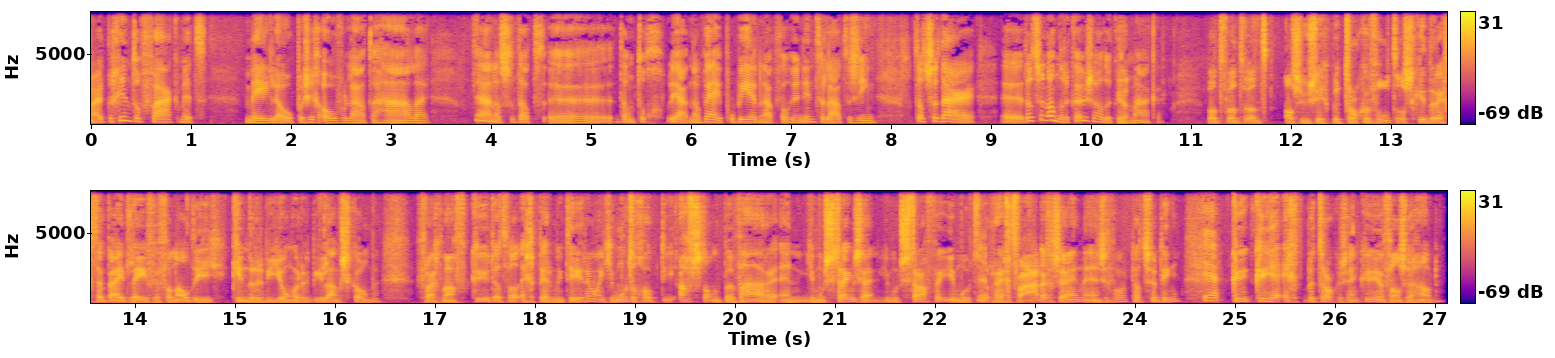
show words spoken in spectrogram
Maar het begint toch vaak met meelopen, zich over laten halen... Ja, en als ze dat uh, dan toch... Ja, nou, wij proberen in elk geval hun in te laten zien... dat ze daar uh, dat ze een andere keuze hadden kunnen ja. maken. Want, want, want als u zich betrokken voelt als kinderrechter bij het leven van al die kinderen, die jongeren die langskomen, vraag me af, kun je dat wel echt permitteren? Want je moet toch ook die afstand bewaren en je moet streng zijn. Je moet straffen, je moet ja. rechtvaardig zijn enzovoort, dat soort dingen. Ja. Kun, kun je echt betrokken zijn? Kun je van ze houden?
